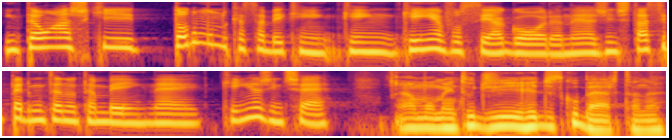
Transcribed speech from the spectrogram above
Então acho que todo mundo quer saber quem, quem, quem é você agora, né? A gente está se perguntando também, né? Quem a gente é. É um momento de redescoberta, né?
